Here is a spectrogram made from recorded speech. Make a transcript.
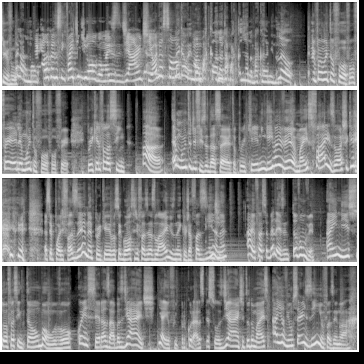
Incentivo. Legal, irmão. É aquela coisa assim, faz de jogo, mas de arte, olha só. Legal, irmão. Bacana, tá bacana, bacana, irmão. Não, ele foi muito fofo. O Fer, ele é muito fofo, o Fer. Porque ele falou assim: Ah, é muito difícil dar certo, porque ninguém vai ver, mas faz. Eu acho que você pode fazer, né? Porque você gosta de fazer as lives, né? Que eu já fazia, Entendi. né? Ah, eu falei assim, beleza, então vamos ver. Aí nisso eu falei assim, então, bom, eu vou conhecer as abas de arte. E aí eu fui procurar as pessoas de arte e tudo mais. Aí eu vi um serzinho fazendo a.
